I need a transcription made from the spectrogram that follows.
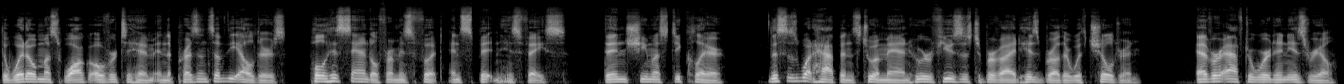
the widow must walk over to him in the presence of the elders, pull his sandal from his foot, and spit in his face. Then she must declare, This is what happens to a man who refuses to provide his brother with children. Ever afterward in Israel,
